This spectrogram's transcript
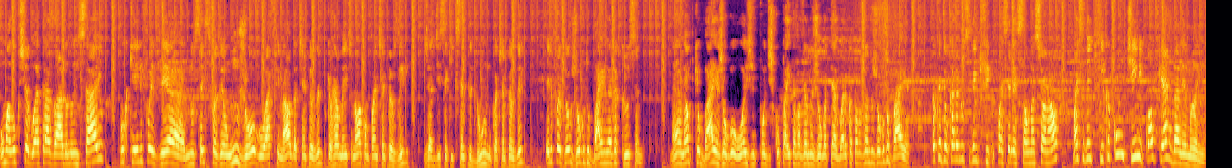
o maluco chegou atrasado no ensaio porque ele foi ver, não sei se foi ver um jogo, a final da Champions League, porque eu realmente não acompanho Champions League, já disse aqui que sempre durmo com a Champions League. Ele foi ver o jogo do Bayern Leverkusen. Né? Não, porque o Bayern jogou hoje, pô, desculpa aí, tava vendo o jogo até agora, porque eu tava vendo o jogo do Bayern. Então, quer dizer, o cara não se identifica com a seleção nacional, mas se identifica com um time qualquer da Alemanha.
